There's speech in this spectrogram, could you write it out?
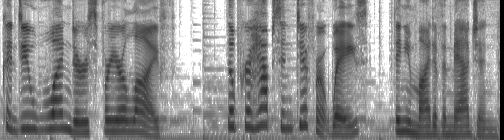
could do wonders for your life, though perhaps in different ways than you might have imagined.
